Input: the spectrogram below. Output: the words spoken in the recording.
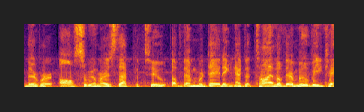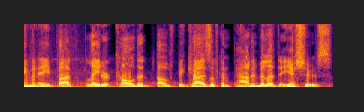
There were also rumors that the two of them were dating at the time of their movie Kaminey but later called it off because of compatibility issues.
